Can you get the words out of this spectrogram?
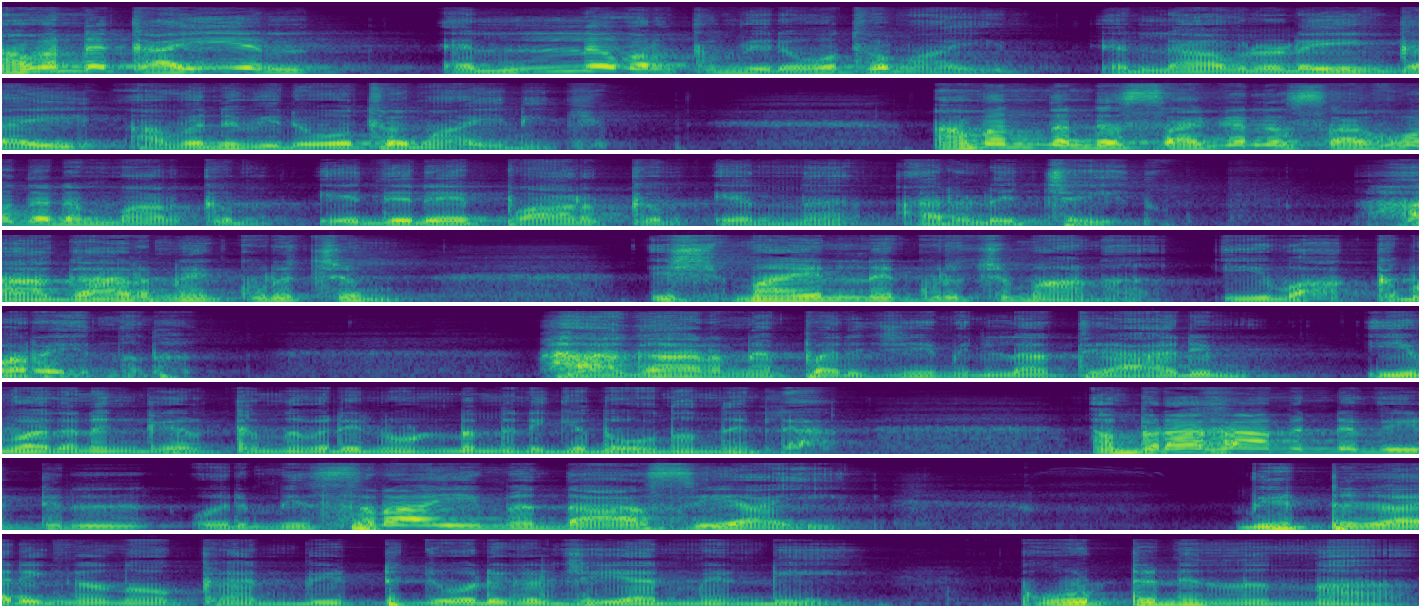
അവന്റെ കൈ എല്ലാവർക്കും വിരോധമായും. എല്ലാവരുടെയും കൈ അവന് വിരോധമായിരിക്കും. അവൻ തന്റെ സകല സഹോദരന്മാർക്കും എതിരെ പാർക്കും എന്ന് അരുളി ചെയ്തു ഹാഗാറിനെക്കുറിച്ചും ഇസ്മായിലിനെക്കുറിച്ചുമാണ് ഈ വാക്ക് പറയുന്നത്. ഹാഗാറിനെ പരിചയമില്ലാത്ത ആരും ഈ വചനം കേൾക്കുന്നവരിൽ ഉണ്ടെന്ന് എനിക്ക് തോന്നുന്നില്ല. അബ്രഹാമിന്റെ വീട്ടിൽ ഒരു മിസ്രായിമ ദാസിയായി വീട്ടുകാര്യങ്ങൾ നോക്കാൻ വീട്ടുജോലികൾ ചെയ്യാൻ വേണ്ടി കൂട്ടിന് നിന്ന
